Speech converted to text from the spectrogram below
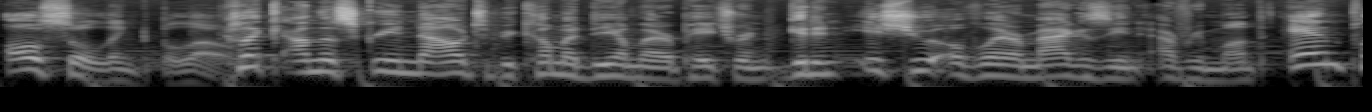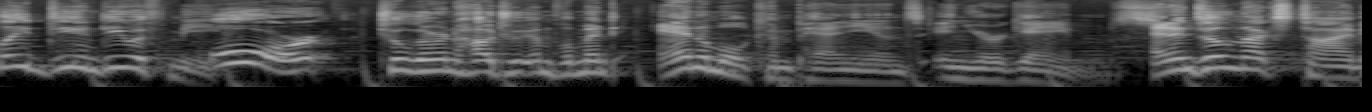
also linked below. Click on the screen now to become a DM Lair patron, get an issue of Lair Magazine every month, and play D&D with me, or to learn how to implement animal companions in your games. And until next time,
